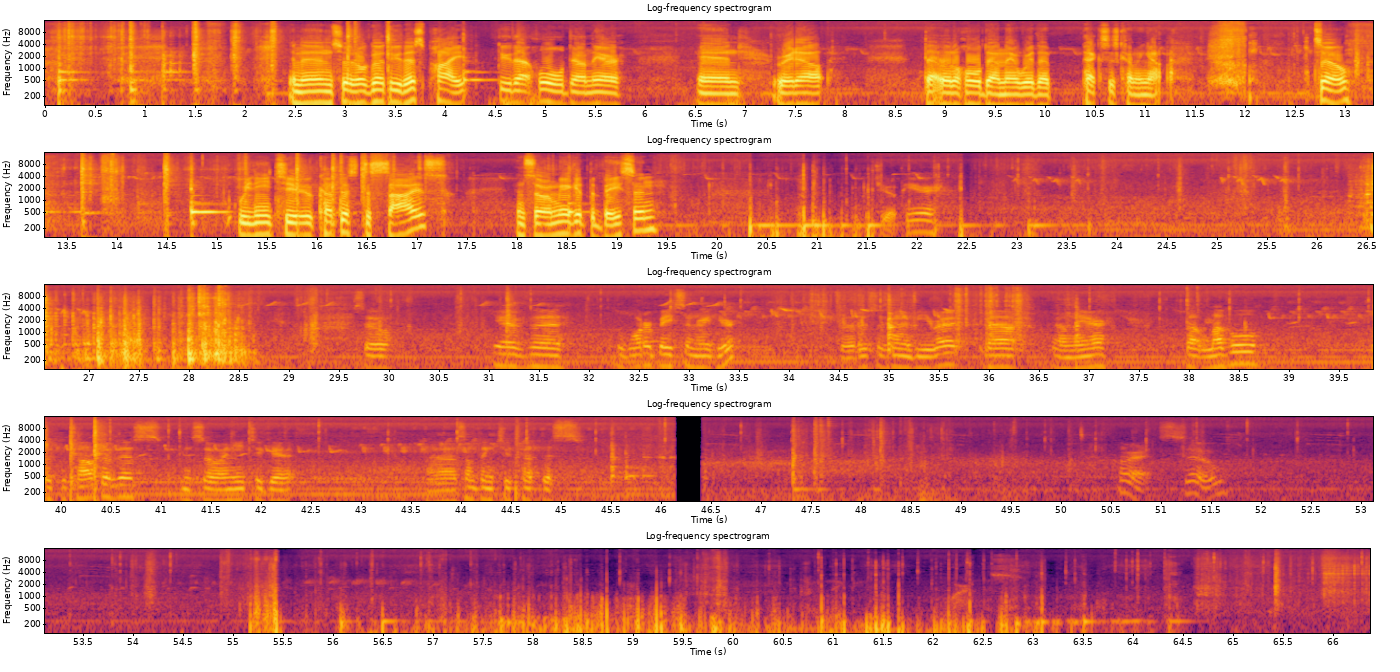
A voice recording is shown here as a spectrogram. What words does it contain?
And then so it'll go through this pipe through that hole down there and right out that little hole down there where the PEX is coming out. So we need to cut this to size. And so I'm gonna get the basin put you up here So you have the, the water basin right here. So this is going to be right about down there, about level with the top of this. And so I need to get uh, something to cut this. Alright, so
